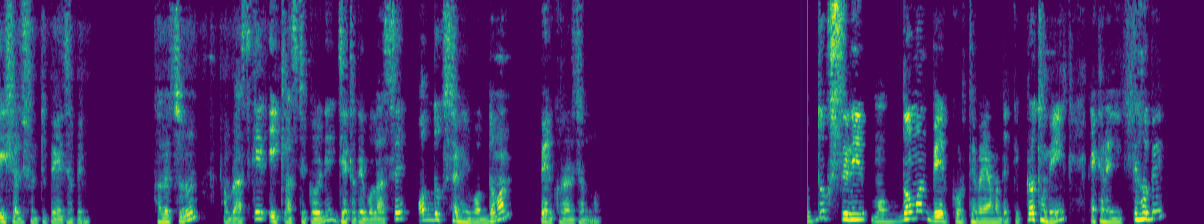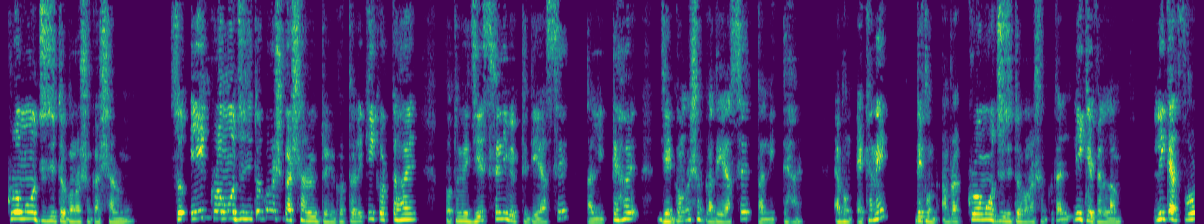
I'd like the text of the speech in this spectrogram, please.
এই সাজেশনটি পেয়ে যাবেন। তাহলে চলুন, আমরা আজকের এই ক্লাসটি করে নিই, যেটাতে বলা আছে অধ্যক শ্রেণির মধ্যমান বের করার জন্য। অধ্যক শ্রেণির মধ্যমান বের করতে ভাই আমাদেরকে প্রথমে এখানে লিখতে হবে ক্রমযোজিত গণসংখ্যার সারণী। সো এই ক্রমযোজিত গণসংখ্যার সারণী তৈরি করতে হলে কি করতে হয়? প্রথমে যে শ্রেণি ব্যক্তি দিয়ে আছে, তা লিখতে হয়, যে গণসংখ্যা দিয়ে আছে, তা লিখতে হয়। এবং এখানে দেখুন আমরা ক্রমযোজিত গণসংখ্যাটা লিখে ফেললাম। লিখার পর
